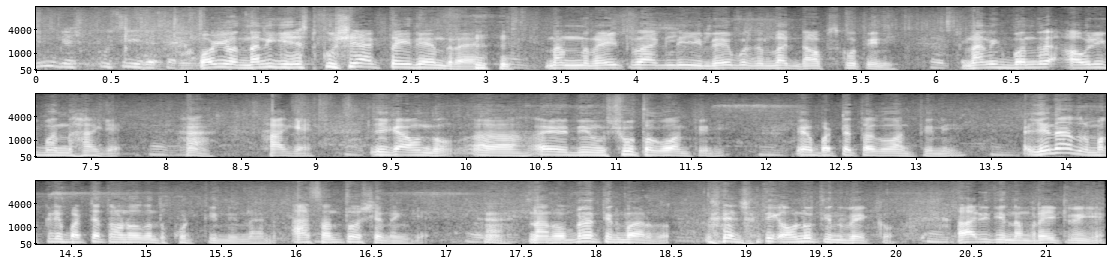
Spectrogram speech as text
ನಿಮ್ಗೆ ಎಷ್ಟು ಖುಷಿ ಇದೆ ಸರ್ ಅಯ್ಯೋ ನನಗೆ ಎಷ್ಟು ಖುಷಿ ಆಗ್ತಾ ಇದೆ ಅಂದರೆ ನನ್ನ ರೈತರಾಗಲಿ ಲೇಬರ್ ಎಲ್ಲ ಜ್ಞಾಪಿಸ್ಕೋತೀನಿ. ನನಗೆ ಬಂದರೆ ಅವ್ರಿಗೆ ಬಂದ ಹಾಗೆ. ಹಾಂ. ಹಾಗೆ. ಈಗ ಅವನು ನೀವು ಶೂ ತಗೋ ಅಂತೀನಿ. ಬಟ್ಟೆ ತಗೋ ಅಂತೀನಿ. ಏನಾದರೂ ಮಕ್ಕಳಿಗೆ ಬಟ್ಟೆ ತೊಗೊಂಡೋಗಂತ ಕೊಡ್ತೀನಿ ನಾನು. ಆ ಸಂತೋಷ ನನಗೆ ಹಾಂ ನಾನು ಒಬ್ಬನೇ ತಿನ್ನಬಾರ್ದು ಜೊತೆಗೆ ಅವನು ತಿನ್ನಬೇಕು ಆ ರೀತಿ ನಮ್ಮ ರೈತರಿಗೆ.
